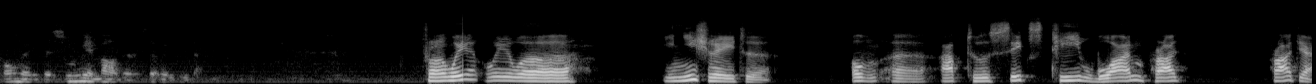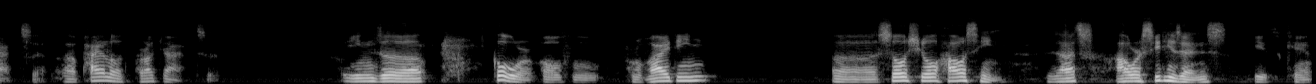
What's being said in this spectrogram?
供了一个新面貌的社会住宅。For we we will initiate uh, over uh, up to 61 pro- projects, uh, pilot projects, in the goal of providing uh, social housing that our citizens is can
